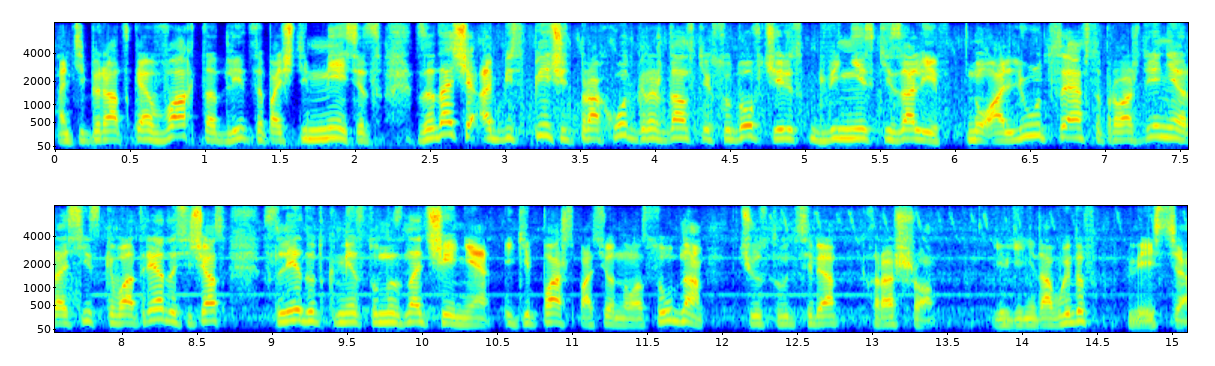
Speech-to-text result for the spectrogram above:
Антипиратская вахта длится почти месяц. Задача – обеспечить проход гражданских судов через Гвинейский залив. Ну а Люция в сопровождении российского отряда сейчас следует к месту назначения. Экипаж спасенного судна чувствует себя хорошо. Евгений Давыдов, Вести.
